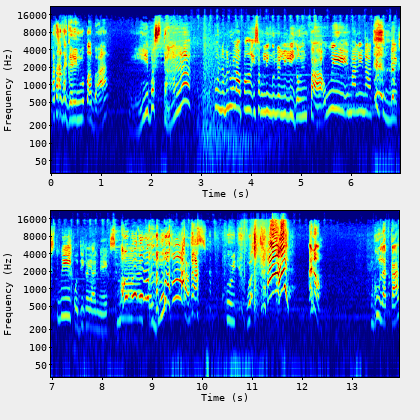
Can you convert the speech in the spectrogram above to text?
Patatagalin mo pa ba? Eh, basta. Kung naman wala pa nga isang linggo naliligaw yung tao eh. Imalay natin kung next week o di kaya next month o bukas. Uy, what? Ano? Gulat ka?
